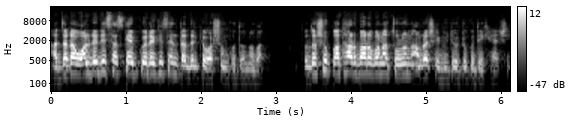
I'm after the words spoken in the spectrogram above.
আর যারা অলরেডি সাবস্ক্রাইব করে রেখেছেন তাদেরকে অসংখ্য ধন্যবাদ। তো দর্শক, কথা আর বারো বানা চলুন আমরা সেই ভিডিওটুকু দেখে আসি।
